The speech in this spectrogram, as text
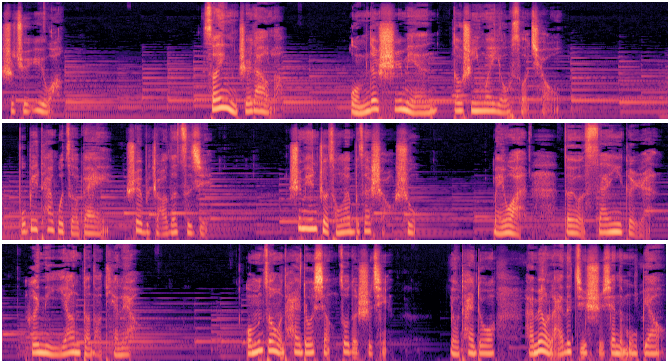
失去欲望。所以你知道了，我们的失眠都是因为有所求。不必太过责备睡不着的自己，失眠者从来不在少数，每晚都有三亿个人和你一样等到天亮。我们总有太多想做的事情，有太多还没有来得及实现的目标。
